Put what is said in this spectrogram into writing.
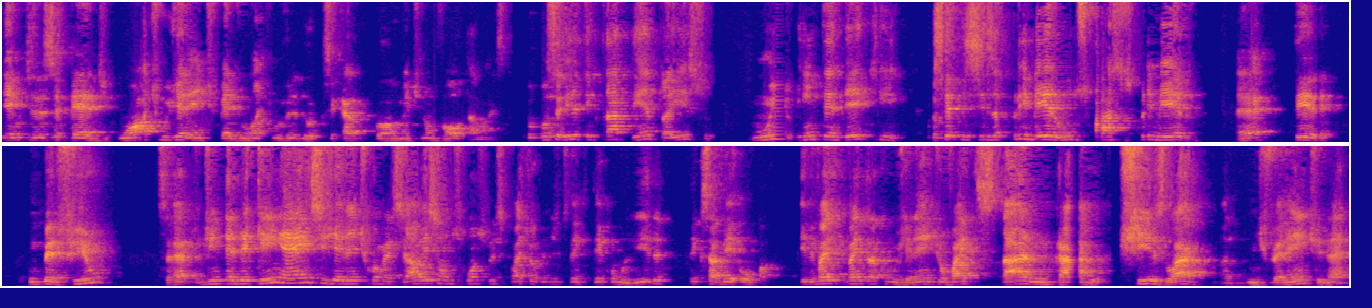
E aí muitas vezes você pede um ótimo gerente, pede um ótimo vendedor, porque esse cara provavelmente não volta mais. Então, você líder tem que estar atento a isso muito e entender que você precisa primeiro, um dos passos primeiro, é ter um perfil, certo? De entender quem é esse gerente comercial. Esse é um dos pontos principais que eu acredito que tem que ter como líder. Tem que saber, opa, ele vai, vai entrar como gerente ou vai estar num cargo X lá, indiferente, né?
